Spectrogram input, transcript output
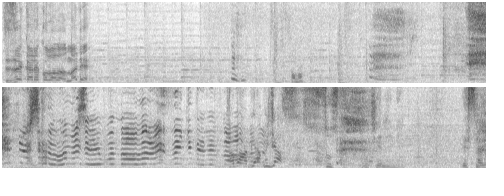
sizi de karakola alalım hadi. Tamam. Hanım bir şey yapın ne olur biz de gidelim ne Tamam yapacağız. Sus bu çeneni. Ve sen de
